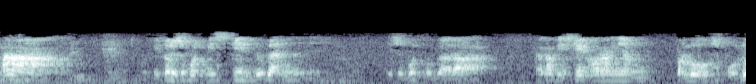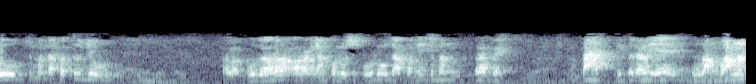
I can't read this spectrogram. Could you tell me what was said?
mal. Itu disebut miskin juga. Disebut negara. Karena miskin orang yang perlu 10 cuma dapat 7. Kalau bugara orang yang perlu 10 dapatnya cuma berapa? 4 gitu kali ya, kurang banget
